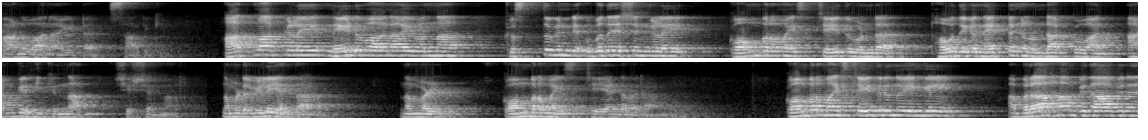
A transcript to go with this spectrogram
കാണുവാനായിട്ട് സാധിക്കും. ആത്മാക്കളെ നേടുവാനായി വന്ന ക്രിസ്തുവിന്റെ ഉപദേശങ്ങളെ കോംപ്രമൈസ് ചെയ്തുകൊണ്ട് ഭൗതിക നേട്ടങ്ങൾ ഉണ്ടാക്കുവാൻ ആഗ്രഹിക്കുന്ന ശിഷ്യന്മാർ. നമ്മുടെ വിളി എന്താണ്? നമ്മൾ കോംപ്രമൈസ് ചെയ്യേണ്ടവരാണ്. കോംപ്രമൈസ് ചെയ്തിരുന്നു എങ്കിൽ അബ്രാഹാം പിതാവിന്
